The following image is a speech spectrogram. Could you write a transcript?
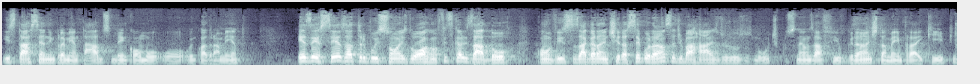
e estar sendo implementados, bem como o, o enquadramento. Exercer as atribuições do órgão fiscalizador com vistas a garantir a segurança de barragens de usos múltiplos, né, um desafio grande também para a equipe.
